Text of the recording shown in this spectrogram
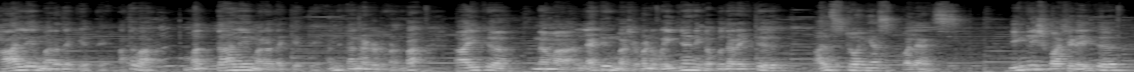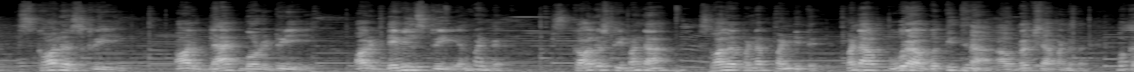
ಹಾಲೆ ಮರದ ಕೆತ್ತೆ ಅಥವಾ ಮದ್ದಾಲೆ ಮರದ ಕೆತ್ತೆ ಅಂತ ಕನ್ನಡ ಆ ಐಕ್ ನಮ್ಮ ಲ್ಯಾಟಿನ್ ಭಾಷೆ ಪಂಡ ವೈಜ್ಞಾನಿಕ ಪುದರ ಐಕ್ ಅಲ್ಸ್ಟೋನಿಯಸ್ ಕೊಲರ್ಸ್ ಇಂಗ್ಲಿಷ್ ಭಾಷೆ ಐಕ್ scholar's tree or blackboard tree or devil's tree ಅಂತ ಪಂಡೆ ಸ್ಕಾಲರ್ಸ್ ಟ್ರೀ ಪಂಡ ಸ್ಕಾಲರ್ ಪಂಡ ಪಂಡಿತೆ. ಪಂಡ ಪೂರ ಗೊತ್ತಿತ್ತಿನ ಆ ವೃಕ್ಷ ಪಂಡದ. ಬೊಕ್ಕ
